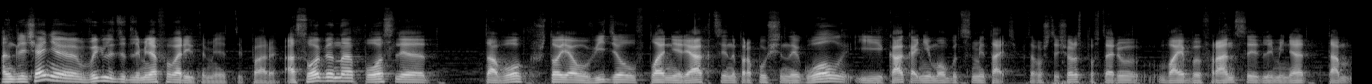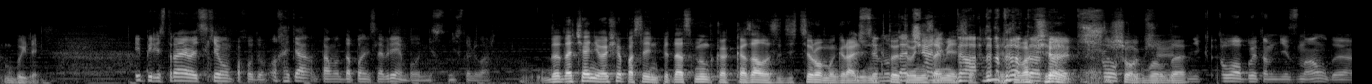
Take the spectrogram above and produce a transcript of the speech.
Англичане выглядят для меня фаворитами этой пары. Особенно после того, что я увидел в плане реакции на пропущенный гол и как они могут сметать. Потому что, еще раз повторю, вайбы Франции для меня там были. И перестраивать схему по ходу. Ну, хотя там дополнительное время было не, не столь важно. Да, датчане вообще последние 15 минут, как казалось, десятером играли. Слушайте, Никто ну, этого датчане... не заметил. Да, да, Это да, вообще да, шок, шок был, да. Никто об этом не знал, да.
